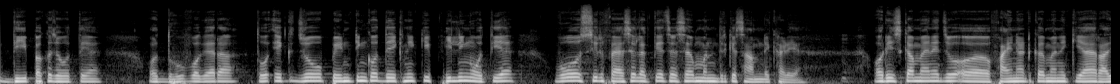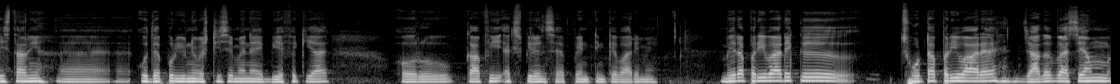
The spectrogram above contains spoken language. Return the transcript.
दीपक जो होते हैं और धूप वगैरह तो एक जो पेंटिंग को देखने की फीलिंग होती है, वो सिर्फ़ ऐसे लगती है जैसे हम मंदिर के सामने खड़े हैं। और इसका मैंने जो फाइन आर्ट का मैंने किया है, राजस्थानी उदयपुर यूनिवर्सिटी से मैंने बीएफए किया है और काफ़ी एक्सपीरियंस है पेंटिंग के बारे में। मेरा परिवार एक छोटा परिवार है, ज़्यादा वैसे हम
